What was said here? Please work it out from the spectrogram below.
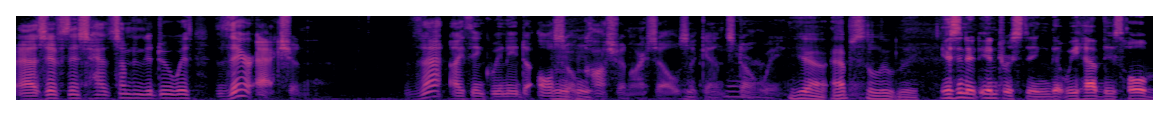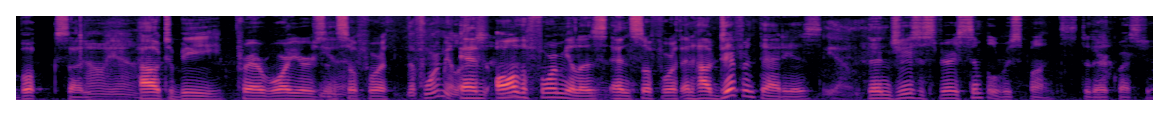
as if this had something to do with their action. That I think we need to also mm-hmm. caution ourselves mm-hmm. against, don't we? yeah, absolutely. Isn't it interesting that we have these whole books on Oh, yeah. how to be prayer warriors and so forth? The formulas. And all the formulas and so forth, and how different that is Yeah. than Jesus' very simple response to their question.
